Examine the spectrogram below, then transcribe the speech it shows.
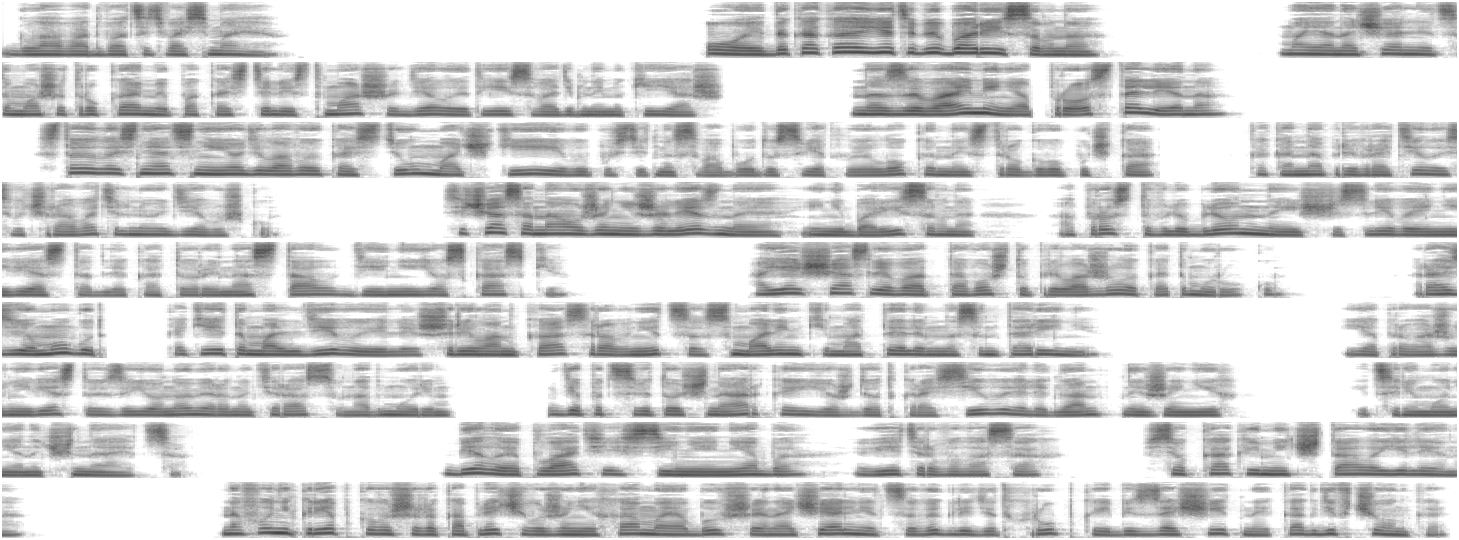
Глава двадцать восьмая. Ой, да какая я тебе Борисовна. Моя начальница машет руками, пока стилист Маша делает ей свадебный макияж. Называй меня просто Лена. Стоило снять с нее деловой костюм, очки и выпустить на свободу светлые локоны из строгого пучка, как она превратилась в очаровательную девушку. Сейчас она уже не железная и не Борисовна, а просто влюбленная и счастливая невеста, для которой настал день ее сказки. А я счастлива от того, что приложила к этому руку. Разве могут какие-то Мальдивы или Шри-Ланка сравниться с маленьким отелем на Санторини? Я провожу невесту из ее номера на террасу над морем, где под цветочной аркой ее ждет красивый, элегантный жених, и церемония начинается. Белое платье, синее небо, ветер в волосах. Все как и мечтала Елена. На фоне крепкого широкоплечего жениха моя бывшая начальница выглядит хрупкой и беззащитной, как девчонка.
